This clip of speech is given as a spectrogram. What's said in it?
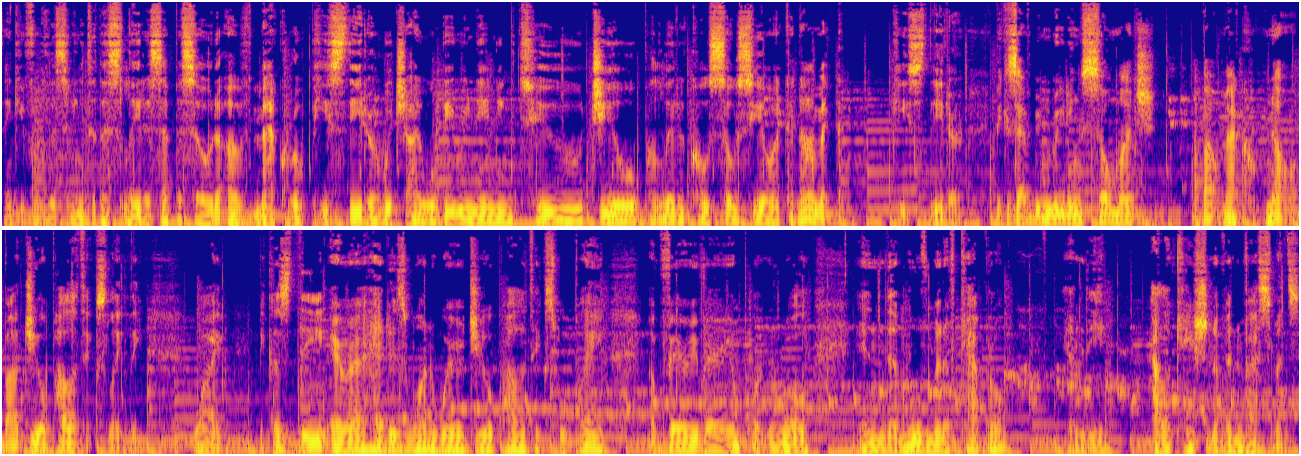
Thank you for listening to this latest episode of Macropiece Theater, which I will be renaming to Geopolitical Socioeconomic Peace Theater, because I've been reading so much about macro, no, about geopolitics lately. Why? Because the era ahead is one where geopolitics will play a very, very important role in the movement of capital and the allocation of investments.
